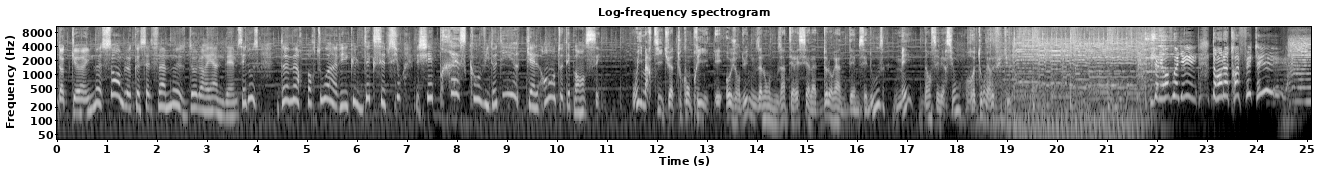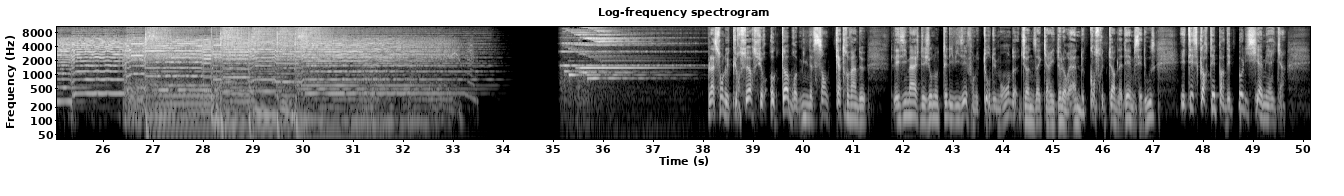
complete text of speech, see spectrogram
Doc, euh, il me semble que cette fameuse DeLorean DMC-12 demeure pour toi un véhicule d'exception. J'ai presque envie de dire qu'elle hante tes pensées. Oui Marty, tu as tout compris et aujourd'hui nous allons nous intéresser à la DeLorean DMC-12 mais dans ses versions Retour vers le futur. Je l'ai envoyé dans notre futur Plaçons le curseur sur octobre 1982. Les images des journaux télévisés font le tour du monde. John Zachary DeLorean, le constructeur de la DMC-12, est escorté par des policiers américains.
